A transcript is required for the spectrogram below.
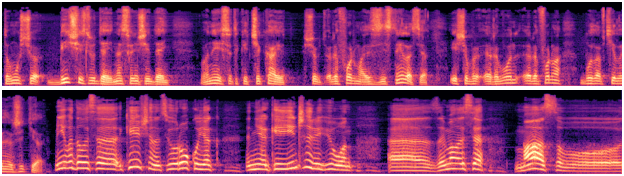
тому що більшість людей на сьогоднішній день вони все-таки чекають, щоб реформа здійснилася і щоб реформа була втілена в життя. Мені видалося Київщина цього року, як ніякий інший регіон, е, займалася масово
